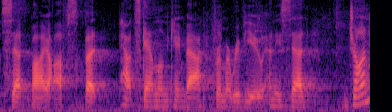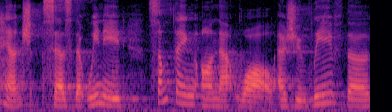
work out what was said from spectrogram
set buy-offs, but Pat Scanlon came back from a review and he said, John Hench says that we need something on that wall as you leave the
